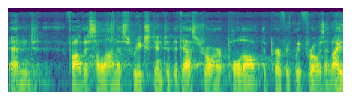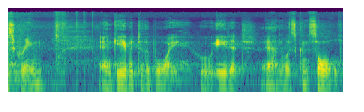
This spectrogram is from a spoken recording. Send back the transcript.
And Father Solanus reached into the desk drawer, pulled out the perfectly frozen ice cream, and gave it to the boy, who ate it and was consoled.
